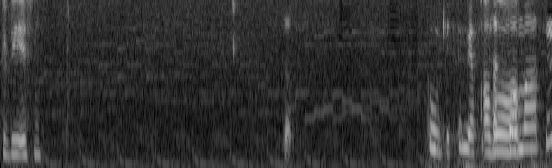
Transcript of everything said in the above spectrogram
gewesen. So. Gut, jetzt können wir auf die Aber Plattform warten.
